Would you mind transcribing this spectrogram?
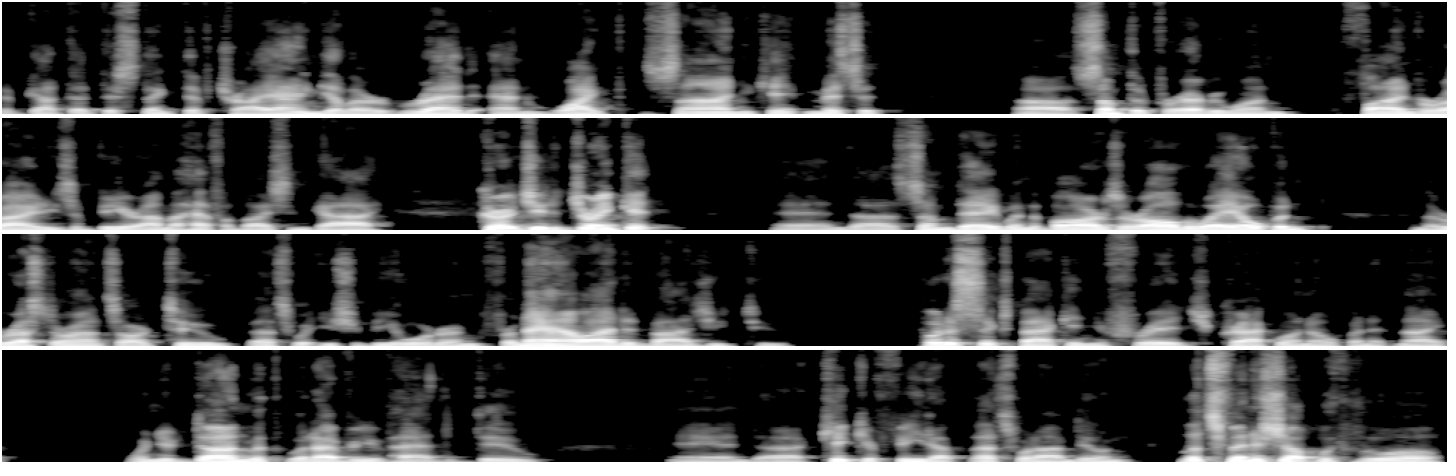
They've got that distinctive triangular red and white sign. You can't miss it. Uh, something for everyone. Fine varieties of beer. I'm a Hefeweizen guy. Encourage you to drink it. And uh, someday when the bars are all the way open, and the restaurants are too. That's what you should be ordering. For now, I'd advise you to put a six pack in your fridge, crack one open at night when you're done with whatever you've had to do, and uh, kick your feet up. That's what I'm doing. Let's finish up with uh,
